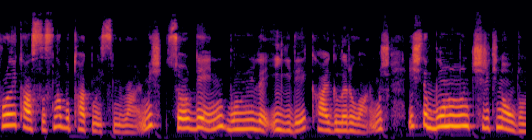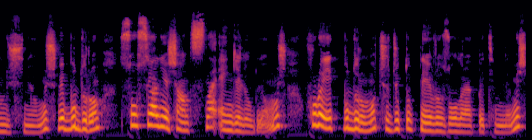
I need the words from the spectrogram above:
Freud hastasına bu takma ismi vermiş. Sergey'in burnuyla ilgili kaygıları varmış. İşte burnunun çirkin olduğunu düşünüyormuş ve bu durum sosyal yaşantısına engel oluyormuş. Freud bu durumu çocukluk nevrozu olarak betimlemiş.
